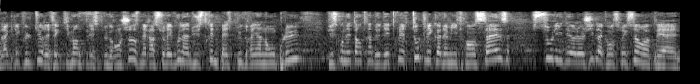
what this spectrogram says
l'agriculture, effectivement, ne pèse plus grand-chose, mais rassurez-vous, l'industrie ne pèse plus rien non plus, puisqu'on est en train de détruire toute l'économie française sous l'idéologie de la construction européenne.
